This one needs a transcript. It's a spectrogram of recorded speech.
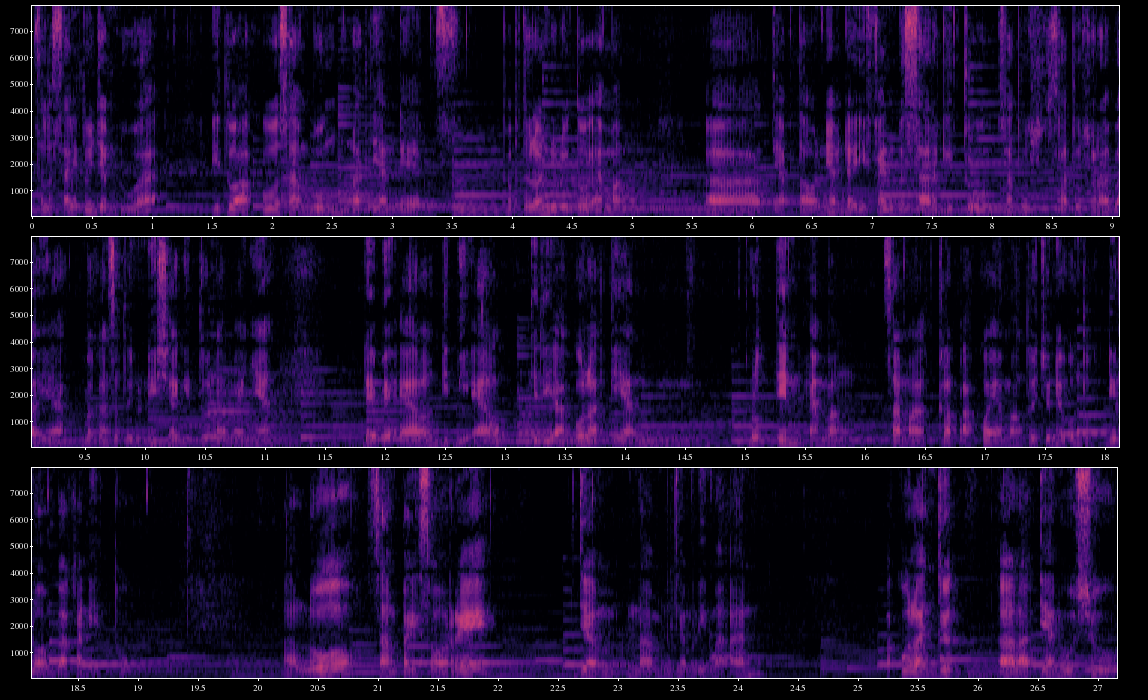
selesai itu jam 2 itu aku sambung latihan dance kebetulan dulu tuh emang uh, tiap tahunnya ada event besar gitu satu satu Surabaya bahkan satu Indonesia gitu namanya DBL DBL jadi aku latihan rutin emang sama klub aku emang tujuannya untuk dilombakan itu. Lalu sampai sore jam 6 jam 5an aku lanjut uh, latihan wushu.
